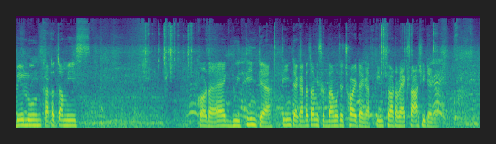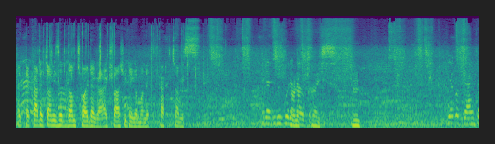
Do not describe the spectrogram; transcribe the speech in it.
বেলুন কাটা চামিচ কটা? এক দুই তিনটা। তিনটা কাটা চামিচের দাম হচ্ছে ছয় টাকা তিনশো আঠারো একশো আশি টাকা। একটা কাঠের চামিচের দাম ছয় টাকা একশো আশি টাকা মানে কাঠের চামিচ। এটা বিক্রি করে অনেক প্রাইস হুম। করতে আনতে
